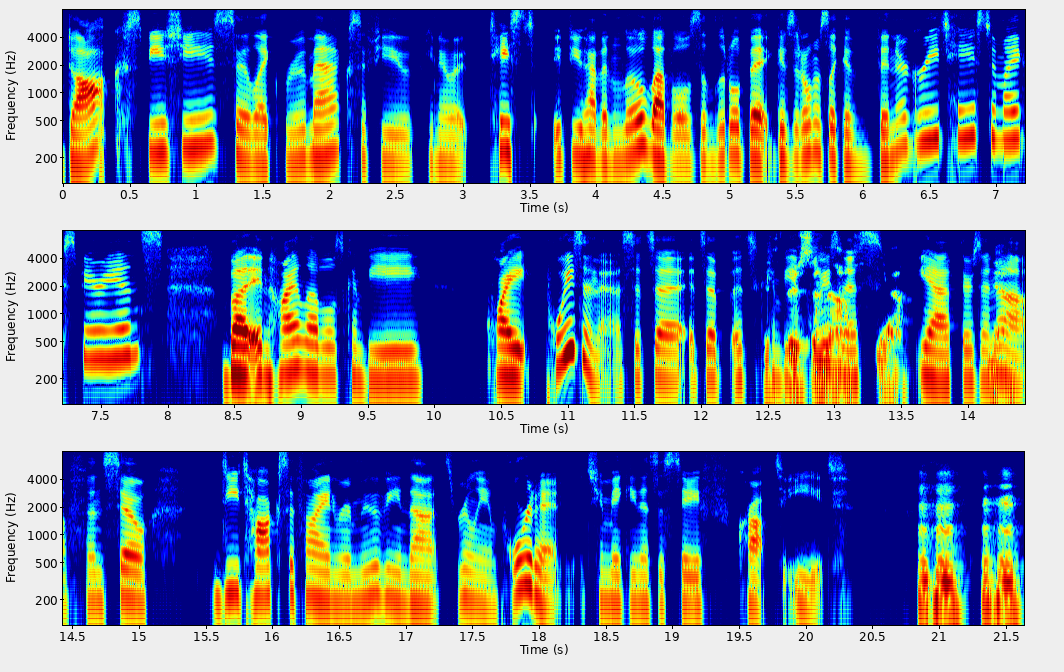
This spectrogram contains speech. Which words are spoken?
dock species, so like rumex. If you you know it tastes if you have in low levels, a little bit gives it almost like a vinegary taste in my experience, but in high levels can be quite poisonous. It's a it's a it if can be a there's enough, poisonous yeah, yeah if there's yeah. enough. And so detoxifying, removing that's really important to making this a safe crop to eat. Mhm, mhm.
